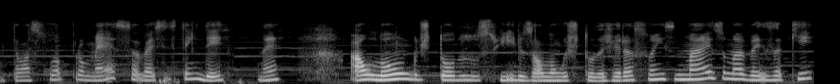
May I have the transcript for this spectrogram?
Então a sua promessa vai se estender, né? Ao longo de todos os filhos, ao longo de todas as gerações, mais uma vez aqui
